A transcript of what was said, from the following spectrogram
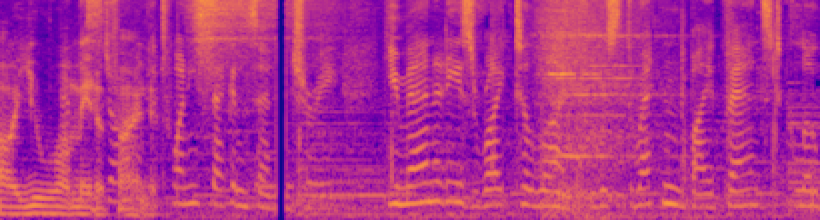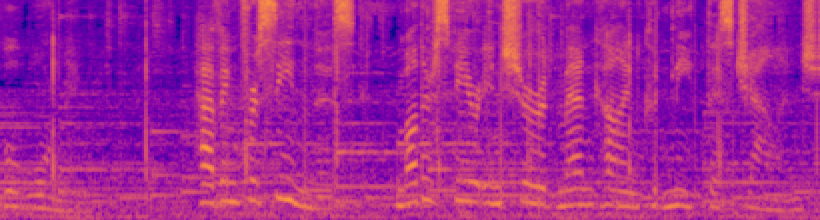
Oh, you want me to At the start find it? the 22nd century, humanity's right to life was threatened by advanced global warming. Having foreseen this, Mother Sphere ensured mankind could meet this challenge.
